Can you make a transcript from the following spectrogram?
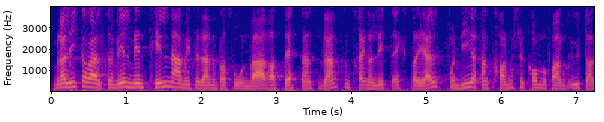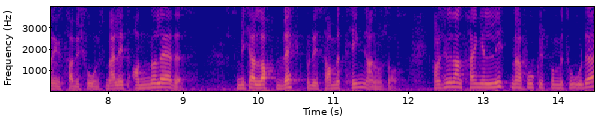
Men allikevel så vil min tilnærming til denne personen være at dette er en student som trenger litt ekstra hjelp fordi at han kanskje kommer fra en utdanningstradisjon som er litt annerledes som ikke har lagt vekt på de samme tingene hos oss. Kanskje vil han trenge litt mer fokus på metode,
